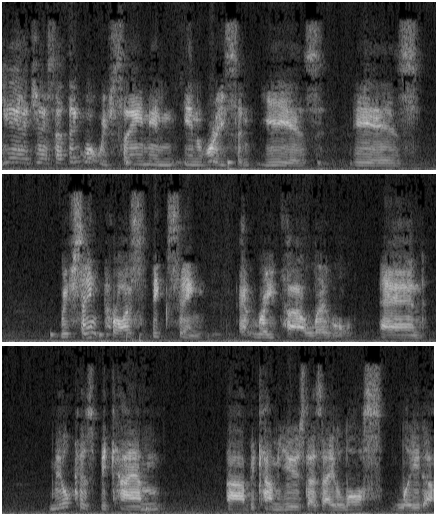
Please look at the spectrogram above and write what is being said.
Yeah, Jess, I think what we've seen in, in recent years is we've seen price fixing at retail level, and milk has become uh, become used as a loss leader.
